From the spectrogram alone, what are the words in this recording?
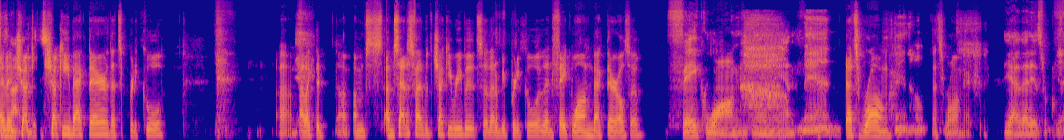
and then Chuck, in. Chucky back there. That's pretty cool. Um, I like the. Um, I'm I'm satisfied with the Chucky reboot, so that'll be pretty cool. And then Fake Wong back there also. fake Wong. Oh man, Man. That's wrong. Man, oh, That's wrong, actually. yeah, that is. Yeah,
